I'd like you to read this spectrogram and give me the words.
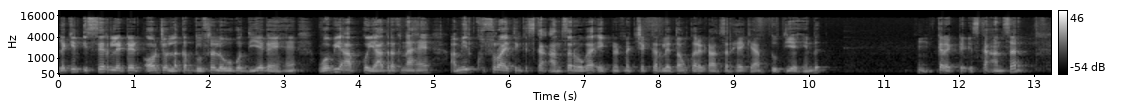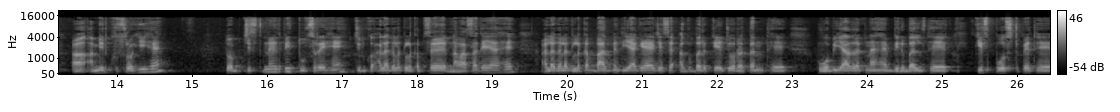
लेकिन इससे रिलेटेड और जो लकब दूसरे लोगों को दिए गए हैं वो भी आपको याद रखना है। अमीर खुसरो आई थिंक इसका आंसर होगा। एक मिनट में चेक कर लेता हूँ। करेक्ट आंसर है क्या? तूतीय हिंद। करेक्ट हम्म, है। इसका आंसर अमीर खुसरो ही है। तो अब जितने भी दूसरे हैं जिनको अलग अलग लकब से नवाजा गया है अलग अलग लकब बाद में दिया गया है। जैसे अकबर के जो रतन थे वो भी याद रखना है। बिरबल थे, किस पोस्ट पे थे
